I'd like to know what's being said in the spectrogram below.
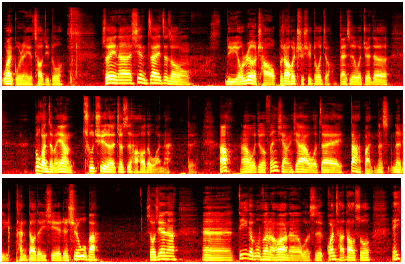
外国人也超级多，所以呢，现在这种旅游热潮不知道会持续多久，但是我觉得不管怎么样，出去了就是好好的玩呐。对，好，那我就分享一下我在大阪那是那里看到的一些人事物吧。首先呢，嗯、第一个部分的话呢，我是观察到说，诶，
